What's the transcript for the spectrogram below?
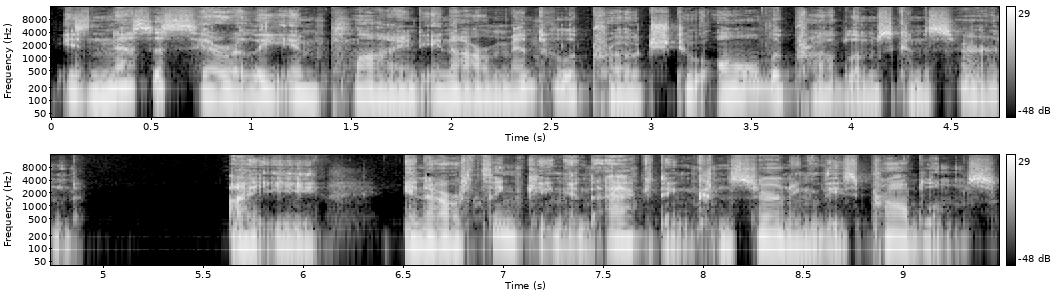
is necessarily implied in our mental approach to all the problems concerned, i.e., in our thinking and acting concerning these problems.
